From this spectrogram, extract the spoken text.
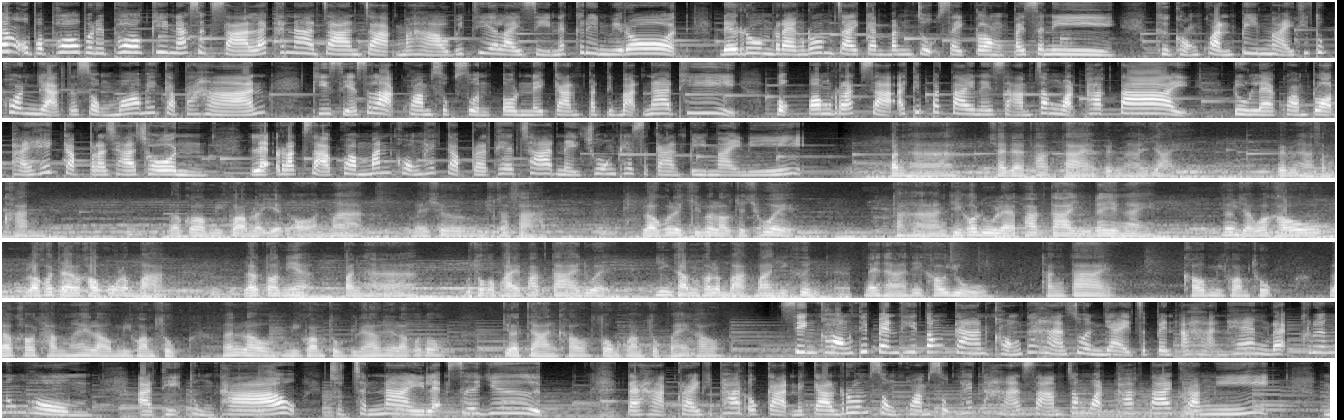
รื่องอุปโภคบริโภคที่นักศึกษาและคณาจารย์จากมหาวิทยาลัยศรีนครินทรวิโรธได้ร่วมแรงร่วมใจกันบรรจุใส่กล่องไปรษณีย์คือของขวัญปีใหม่ที่ทุกคนอยากจะส่งมอบให้กับทหาร ที่เสียสละความสุขส่วนตนในการปฏิบัติหน้าที่ ปกป้องรักษาอธิปไตยใน 3 จังหวัดภาคใต้ ดูแลความปลอดภัยให้กับประชาชน และรักษาความมั่นคงให้กับประเทศชาติในช่วงเทศกาลปีใหม่นี้ ปัญหาชายแดนภาคใต้เป็นปัญหาใหญ่ เป็นปัญหาสำคัญ แล้วก็มีความละเอียดอ่อนมากในเชิงยุทธศาสตร์ เราก็เลยคิดว่าเราจะช่วยทหารที่เขาดูแลภาคใต้อยู่ได้ยังไง เนื่องจากว่าเขาเราเข้าใจว่าเขาคงลำบาก แล้วตอนนี้ปัญหาอุทกภัยภาคใต้ด้วย ยิ่งทำให้เขาลำบากมากยิ่งขึ้น ในฐานะที่เขาอยู่ทางใต้ เขามีความทุกข์แล้วเขาทำให้เรามีความสุขนั้นเรามีความสุขอยู่แล้วเนี่ยเราก็ต้องเจือจานเขาส่งความสุขไปให้เขา สิ่งของที่เป็นที่ต้องการของทหารส่วนใหญ่จะเป็นอาหารแห้งและเครื่องนุ่งห่ม อาทิถุงเท้า ชุดชั้นในและเสื้อยืด แต่หากใครที่พลาดโอกาสในการร่วมส่งความสุขให้ทหาร 3 จังหวัดภาคใต้ครั้งนี้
